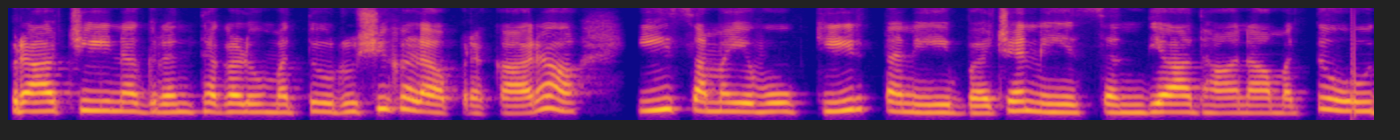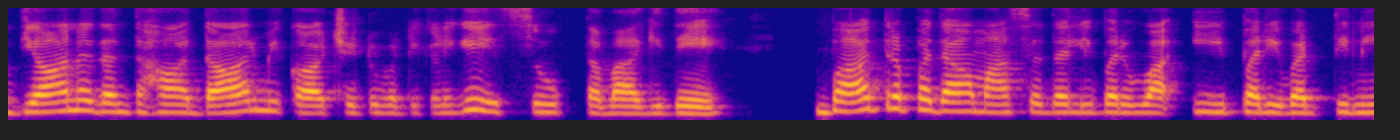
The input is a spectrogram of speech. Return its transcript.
ಪ್ರಾಚೀನ ಗ್ರಂಥಗಳು ಮತ್ತು ಋಷಿಗಳ ಪ್ರಕಾರ ಈ ಸಮಯವು ಕೀರ್ತನೆ, ಭಜನೆ, ಸಂಧ್ಯಾದಾನ ಮತ್ತು ಧ್ಯಾನದಂತಹ ಧಾರ್ಮಿಕ ಚಟುವಟಿಕೆಗಳಿಗೆ ಸೂಕ್ತವಾಗಿದೆ. ಭಾದ್ರಪದ ಮಾಸದಲ್ಲಿ ಬರುವ ಈ ಪರಿವರ್ತಿನಿ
